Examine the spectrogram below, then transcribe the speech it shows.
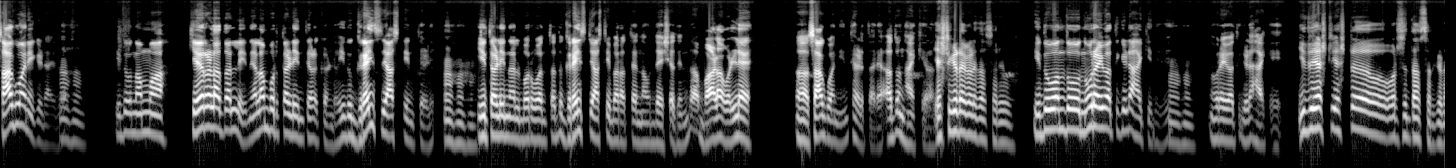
ಸಾಗುವಾನಿ ಗಿಡ ಇದು. ಇದು ನಮ್ಮ ಕೇರಳದಲ್ಲಿ ನೆಲಂಬೂರ್ ತಳಿ ಅಂತ ಹೇಳ್ಕೊಂಡು ಇದು ಗ್ರೈನ್ಸ್ ಜಾಸ್ತಿ ಅಂತೇಳಿ. ಹ್ಮ್ ಹ್ಮ್ ಈ ತಳಿನಲ್ಲಿ ಬರುವಂತದ್ದು ಗ್ರೈನ್ಸ್ ಜಾಸ್ತಿ ಬರುತ್ತೆ ಅನ್ನೋ ಉದ್ದೇಶದಿಂದ ಬಹಳ ಒಳ್ಳೆ ಸಾಗುವಾನಿ ಅಂತ ಹೇಳ್ತಾರೆ. ಅದನ್ನ ಹಾಕಿರೋದು. ಎಷ್ಟು ಗಿಡಗಳಿದಾವೆ ಸರ್ ಇವು? ಇದು ಒಂದು ನೂರೈವತ್ತು ಗಿಡ ಹಾಕಿದೀವಿ. ನೂರೈವತ್ತು ಗಿಡ ಹಾಕಿ. ಇದು ಎಷ್ಟು ಎಷ್ಟು ವರ್ಷದ ಸರ್ ಗಿಡ?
